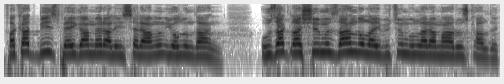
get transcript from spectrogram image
Fakat biz Peygamber aleyhisselamın yolundan, uzaklaştığımızdan dolayı bütün bunlara maruz kaldık.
